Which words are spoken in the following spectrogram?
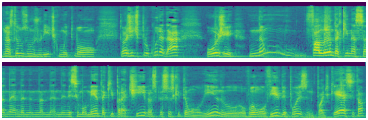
Nós temos um jurídico muito bom. Então a gente procura dar hoje, não falando aqui nessa, né, nesse momento aqui para ti, para as pessoas que estão ouvindo ou vão ouvir depois no podcast e tal,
